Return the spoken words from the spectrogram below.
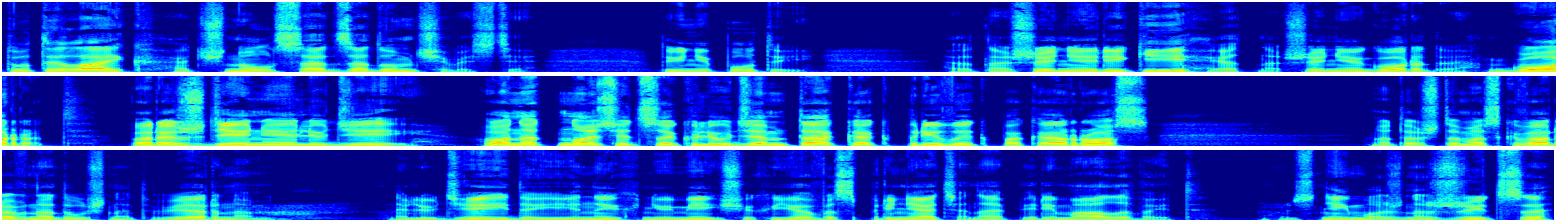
Тут и Лайк очнулся от задумчивости. «Ты не путай. Отношение реки и отношение города. Город — порождение людей. Он относится к людям так, как привык, пока рос». Но то, что Москва равнодушна, это верно. Людей, да и иных, не умеющих ее воспринять, она перемалывает. С ней можно сжиться.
